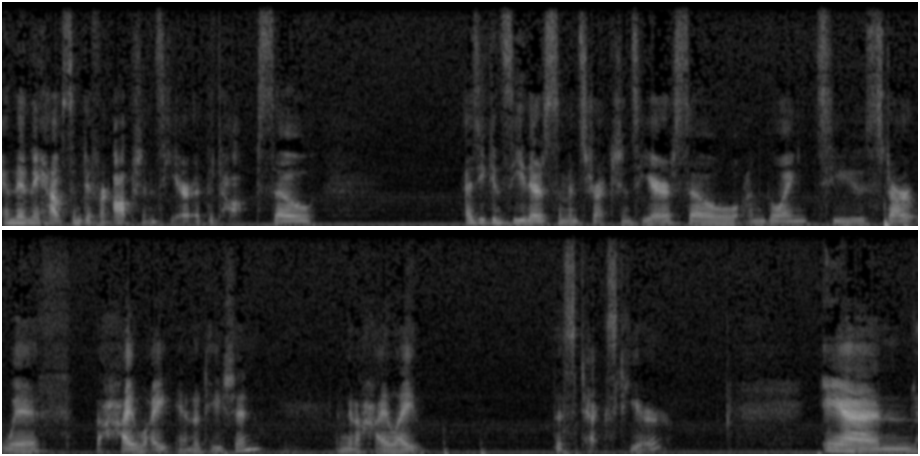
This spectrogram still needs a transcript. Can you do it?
and then they have some different options here at the top. So as you can see, there's some instructions here. So I'm going to start with the highlight annotation. I'm going to highlight this text here. And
